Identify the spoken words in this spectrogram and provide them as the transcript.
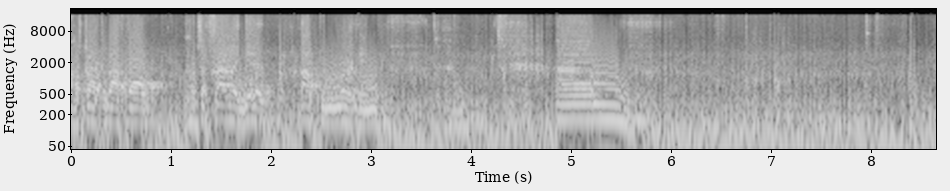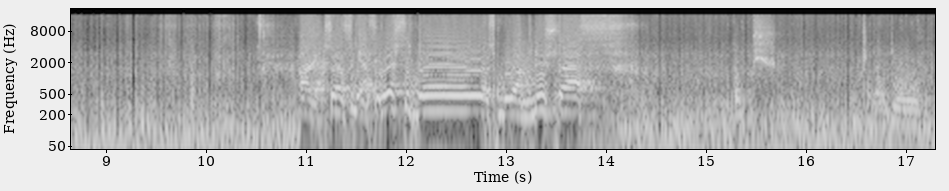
I'll talk about that once I finally get it up and working. Um, all right, so for, yeah, for the rest of the day, let's move on to new stuff. Oops. What did I do?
